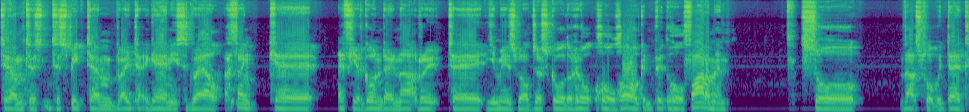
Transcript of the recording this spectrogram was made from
to him to to speak to him about it again, he said, "Well, I think." Uh, if you're going down that route, you may as well just go the whole, whole hog and put the whole farm in. So that's what we did.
